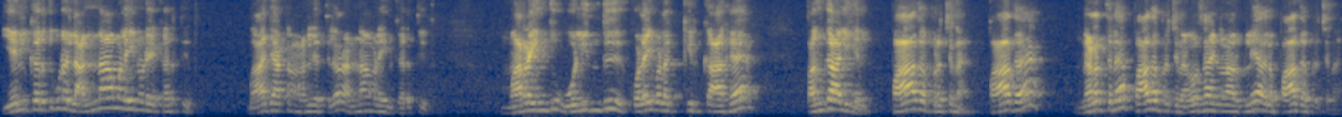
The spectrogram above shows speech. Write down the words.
என் கருத்து கூட இல்லை. அண்ணாமலையினுடைய கருத்து இது. பாஜக மாநிலத்தில் அண்ணாமலையின் கருத்து இது. மறைந்து ஒளிந்து கொலை வழக்கிற்காக பங்காளிகள் பாத பிரச்சனை. பாத நிலத்துல பாத பிரச்சனை. விவசாய நிலம் இருக்கு இல்லையா அதுல பாத பிரச்சனை.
